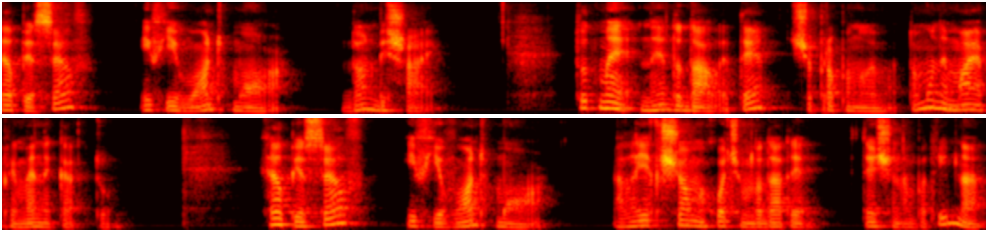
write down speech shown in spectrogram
Help yourself if you want more. Don't be shy. Тут ми не додали те, що пропонуємо, тому немає прийменника to. Help yourself if you want more. Але якщо ми хочемо додати те, що нам потрібно,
